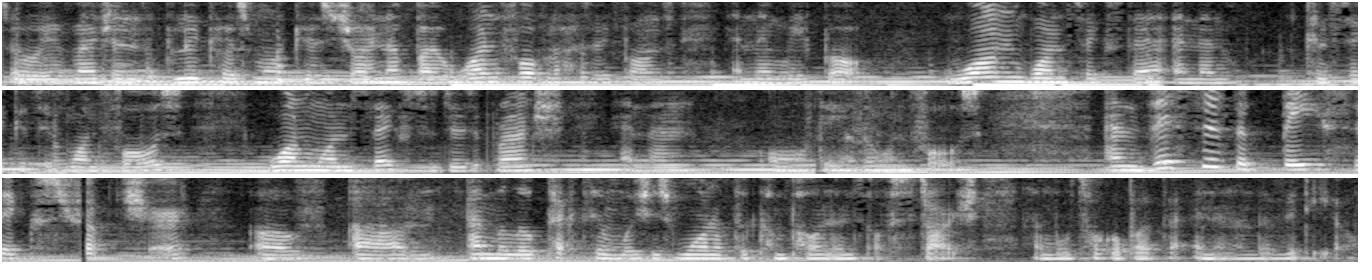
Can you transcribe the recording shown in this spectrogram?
So imagine glucose molecules joined up by one four glycosidic bonds, and then we've got one one six there, and then consecutive one fours, one one six to do the branch, and then all the other one fours. And this is the basic structure of um, amylopectin, which is one of the components of starch, and we'll talk about that in another video.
